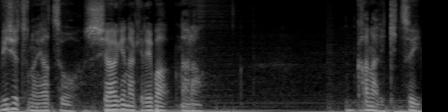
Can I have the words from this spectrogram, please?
美術のやつを仕上げなければならん。かなりきつい。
